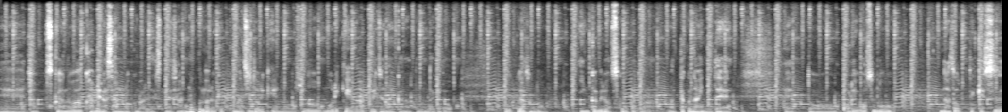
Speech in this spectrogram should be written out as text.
えー、使うのはカメラ360ですね。360結構まあ自撮り系のその森系のアプリじゃないかなと思うんだけど僕はそのインカメラを使うことは全くないのでえっとこれをそのなぞって消す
